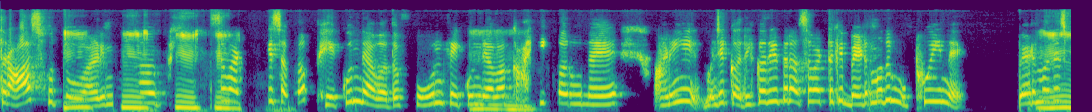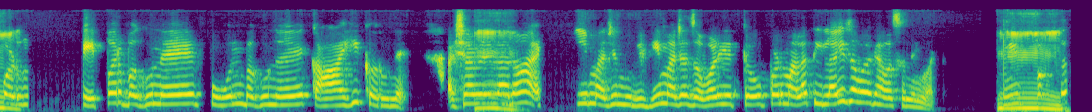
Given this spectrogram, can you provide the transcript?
त्रास होतो आणि असं वाटतं की सगळं फेकून द्यावं तर फोन फेकून द्यावा. काही करू नये. आणि म्हणजे कधी कधी तर असं वाटतं की बेडमधून उठूही नये. बेडमध्येच. पडून पेपर बघू नये फोन बघू नये काही करू नये. अशा वेळेला ना की माझी मुलगी माझ्या जवळ येतो पण मला तिलाही जवळ घ्यावं असं नाही वाटत. मी. फक्त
